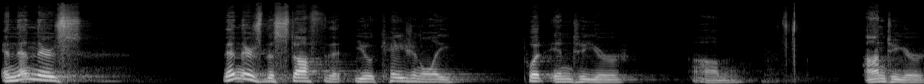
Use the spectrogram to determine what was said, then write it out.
And then there's then there's the stuff that you occasionally put into your um, onto your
